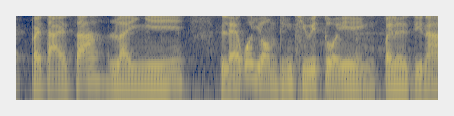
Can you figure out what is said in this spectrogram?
บไปตายซะไรงี้ แล้วก็ยอมทิ้งชีวิตตัวเองไปเลยสินะ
